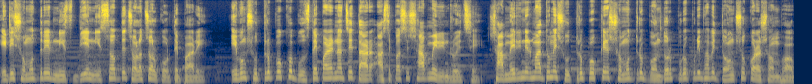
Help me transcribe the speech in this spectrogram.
এটি সমুদ্রের নিচ দিয়ে নিঃশব্দে চলাচল করতে পারে। এবং সূত্রপক্ষ বুঝতে পারে না যে তার আশেপাশে সাবমেরিন রয়েছে। সাবমেরিনের মাধ্যমে সূত্রপক্ষের সমুদ্র বন্দর পুরোপুরিভাবে ধ্বংস করা সম্ভব।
